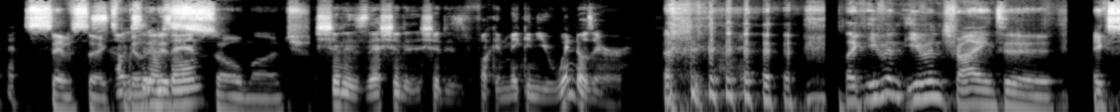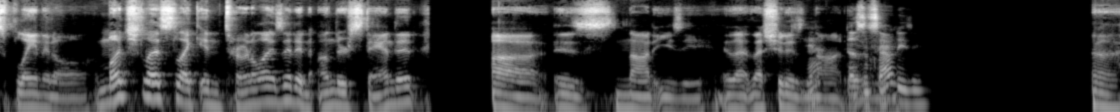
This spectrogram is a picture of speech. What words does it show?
Civ 6 So- because I'm is saying? so much. shit is that shit is shit is fucking making you Windows error. like even even trying to explain it all, much less like internalize it and understand it, uh, is not easy. That that shit is Yeah, not. doesn't sound easy. Uh,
